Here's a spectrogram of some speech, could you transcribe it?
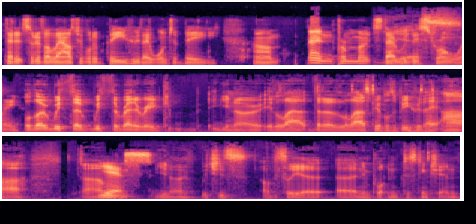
that it sort of allows people to be who they want to be um, and promotes that yes. really strongly. Although with the with the rhetoric, you know, it allow that it allows people to be who they are. Um, yes, you know, which is obviously a, an important distinction.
